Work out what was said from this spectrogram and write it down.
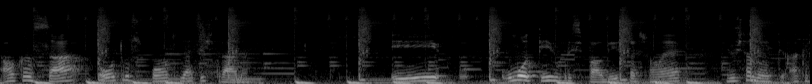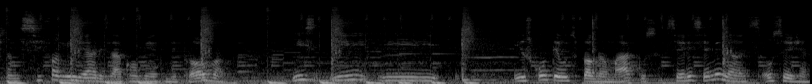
alcançar outros pontos dessa estrada. E o motivo principal disso, pessoal, é justamente a questão de se familiarizar com o ambiente de prova e, e, e, e os conteúdos programáticos serem semelhantes. Ou seja,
